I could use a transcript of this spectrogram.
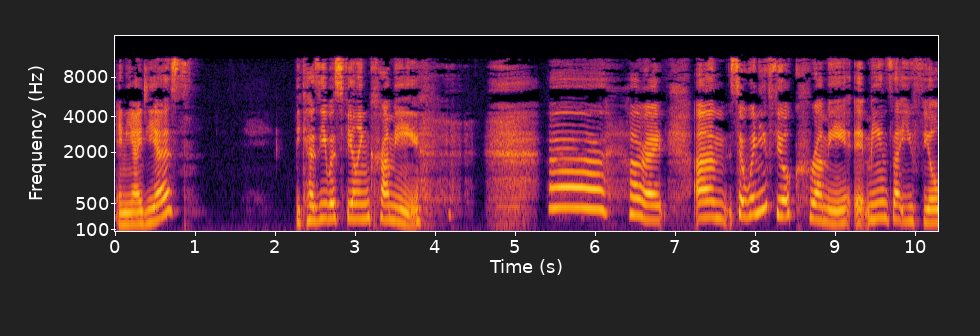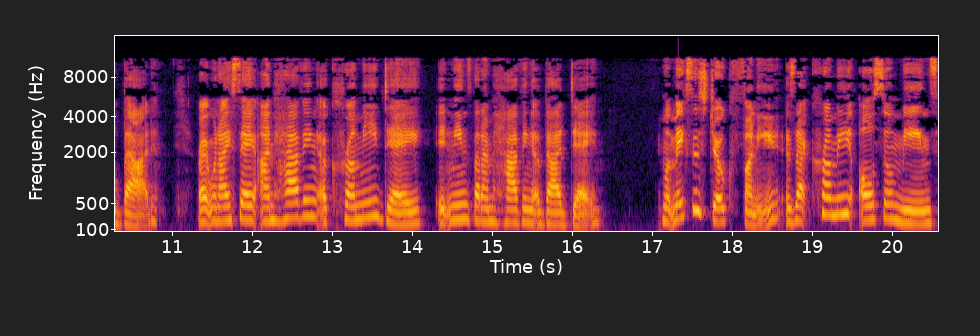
Any ideas? Because he was feeling crummy. all right. Um, so when you feel crummy, it means that you feel bad, right? When I say I'm having a crummy day, it means that I'm having a bad day. What makes this joke funny is that crummy also means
